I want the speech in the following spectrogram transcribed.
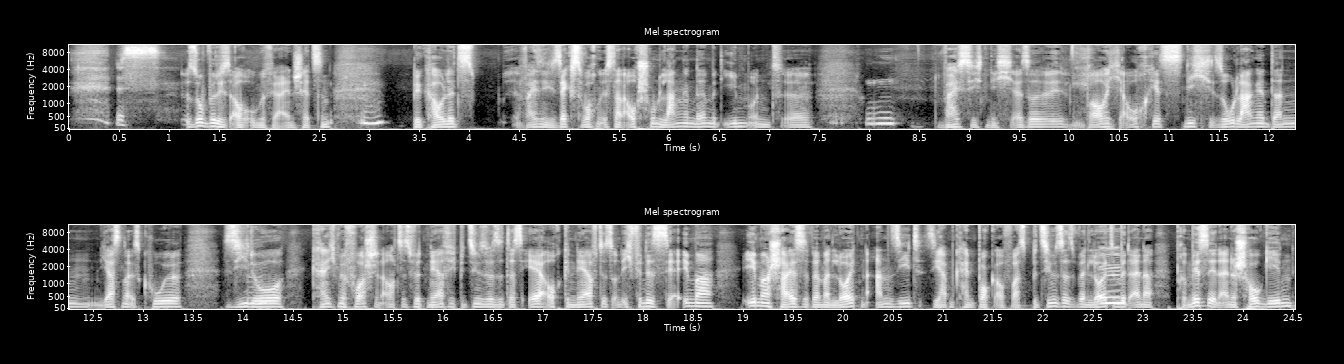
das so würde ich es auch ungefähr einschätzen. Mhm. Bill Kaulitz, weiß nicht, sechs Wochen ist dann auch schon lange ne, mit ihm und äh, mhm. Weiß ich nicht. Also brauche ich auch jetzt nicht so lange, dann Jasna ist cool. Sido mhm. kann ich mir vorstellen, auch das wird nervig, beziehungsweise dass er auch genervt ist. Und ich finde es ja immer, immer scheiße, wenn man Leuten ansieht, sie haben keinen Bock auf was. Beziehungsweise wenn Leute mhm. mit einer Prämisse in eine Show gehen,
